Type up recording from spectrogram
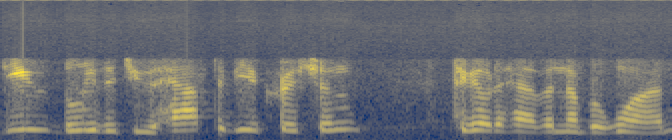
do you believe that you have to be a Christian to go to heaven? Number one.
